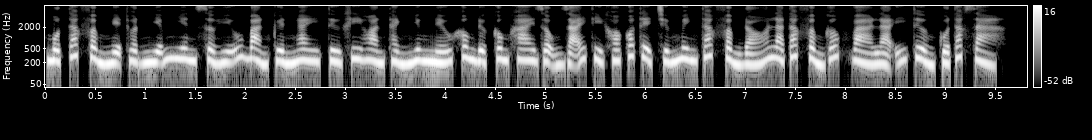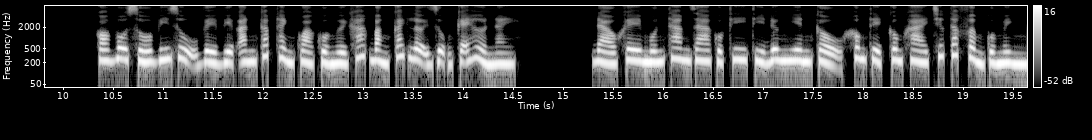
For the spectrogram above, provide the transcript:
một tác phẩm nghệ thuật nghiễm nhiên sở hữu bản quyền ngay từ khi hoàn thành nhưng nếu không được công khai rộng rãi thì khó có thể chứng minh tác phẩm đó là tác phẩm gốc và là ý tưởng của tác giả. Có vô số ví dụ về việc ăn cắp thành quả của người khác bằng cách lợi dụng kẽ hở này. Đào Khê muốn tham gia cuộc thi thì đương nhiên cậu không thể công khai trước tác phẩm của mình,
